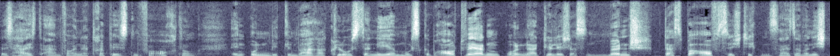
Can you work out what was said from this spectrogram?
Das heißt einfach in der Trappistenverordnung, in unmittelbarer Klosternähe muss gebraut werden. Und natürlich, dass ein Mönch das beaufsichtigt. Das heißt aber nicht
